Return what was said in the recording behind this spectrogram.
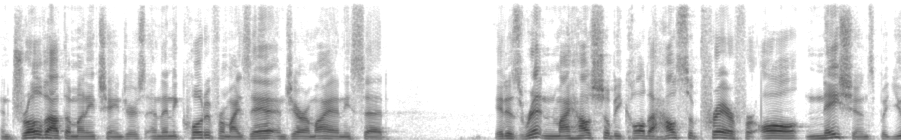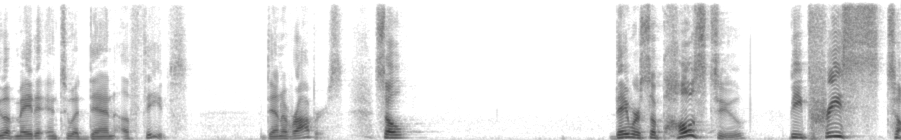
and drove out the money changers. And then he quoted from Isaiah and Jeremiah and he said, It is written, My house shall be called a house of prayer for all nations, but you have made it into a den of thieves den of robbers. So they were supposed to be priests to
